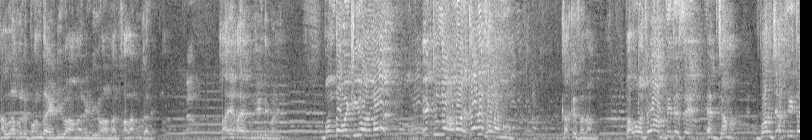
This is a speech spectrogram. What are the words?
আল্লাহ বলে, বন্দা, এডিও আমার এডিও আমার, ফালামু করে? হায় হায়, বুঝাইতে পারি বন্দা, ওইটিও আমার একটিও আমার, কারে ফেলামু? কাকে ফেলামু? আল্লাহ জবাব দিতেছে, এক জামা। বরযাত্রী তো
